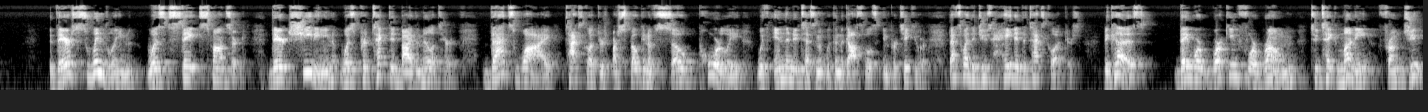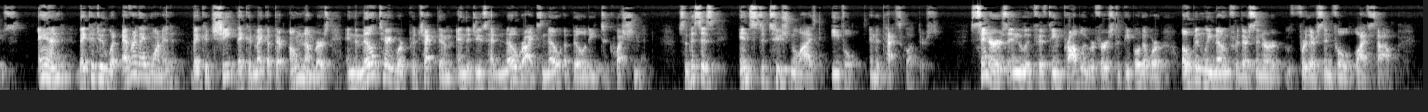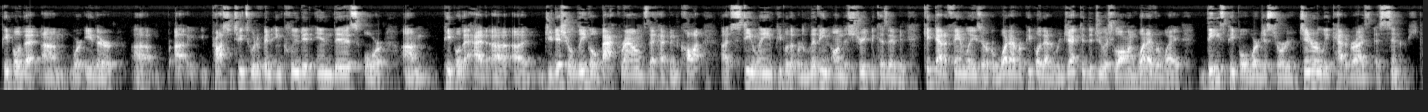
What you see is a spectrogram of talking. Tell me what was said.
Their swindling was state sponsored. Their cheating was protected by the military. That's why tax collectors are spoken of so poorly within the New Testament, within the Gospels in particular. That's why the Jews hated the tax collectors because they were working for Rome to take money from Jews. And they could do whatever they wanted. They could cheat. They could make up their own numbers and the military would protect them and the Jews had no rights, no ability to question it. So this is institutionalized evil in the tax collectors. Sinners in Luke 15 probably refers to people that were openly known for their sinner, for their sinful lifestyle. People that um, were either uh, uh, prostitutes would have been included in this, or um, people that had uh, uh, judicial legal backgrounds that had been caught uh, stealing, people that were living on the street because they've been kicked out of families or, or, whatever, people that had rejected the Jewish law in whatever way, these people were just sort of generally categorized as sinners.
